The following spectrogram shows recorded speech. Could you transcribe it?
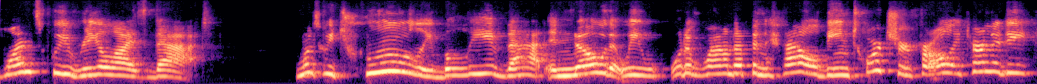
once we realize that, once we truly believe that and know that we would have wound up in hell being tortured for all eternity,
